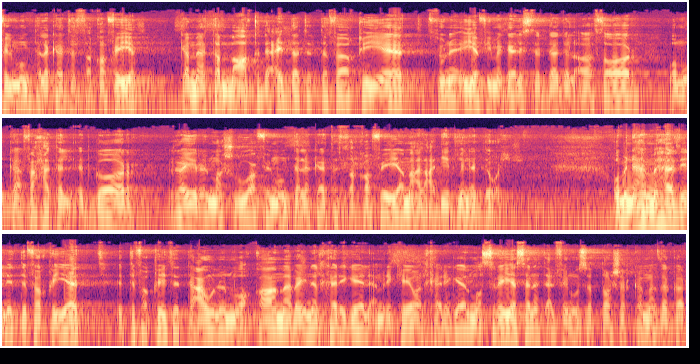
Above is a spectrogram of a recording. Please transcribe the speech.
في الممتلكات الثقافية كما تم عقد عدة اتفاقيات ثنائية في مجال استرداد الآثار ومكافحة الإتجار غير المشروع في الممتلكات الثقافية مع العديد من الدول. ومن أهم هذه الاتفاقيات اتفاقية التعاون الموقعة ما بين الخارجية الأمريكية والخارجية المصرية سنة 2016 كما ذكر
